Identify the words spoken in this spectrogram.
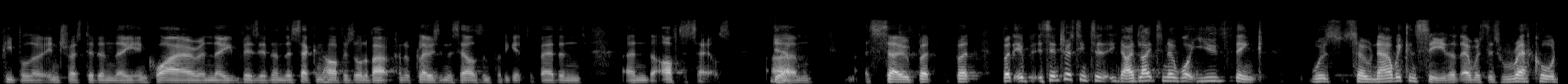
people are interested and they inquire and they visit, and the second half is all about kind of closing the sales and putting it to bed and and after sales. Yeah. Um, so, but but but it, it's interesting to you know. I'd like to know what you think was so now we can see that there was this record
